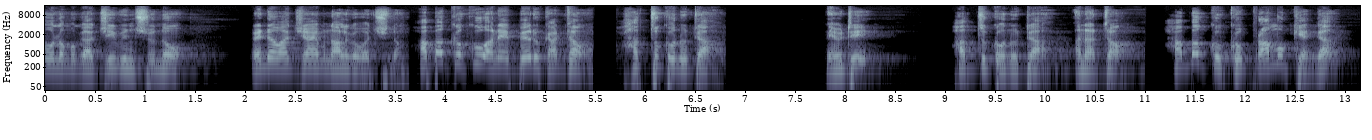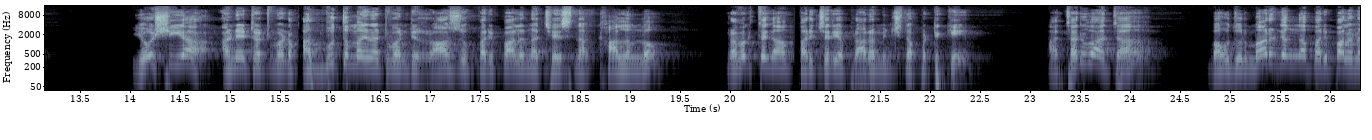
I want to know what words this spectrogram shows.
మూలముగా జీవించును. రెండవ అధ్యాయం నాలుగవ వచనం. హబక్కకు అనే పేరుకు అర్థం హత్తుకొనుట ఏమిటి? హత్తుకొనుట అని అర్థం. హబక్కుకు ప్రాముఖ్యంగా యోషియా అనేటటువంటి అద్భుతమైనటువంటి రాజు పరిపాలన చేసిన కాలంలో ప్రవక్తగా పరిచర్య ప్రారంభించినప్పటికీ ఆ తరువాత బహుదుర్మార్గంగా పరిపాలన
